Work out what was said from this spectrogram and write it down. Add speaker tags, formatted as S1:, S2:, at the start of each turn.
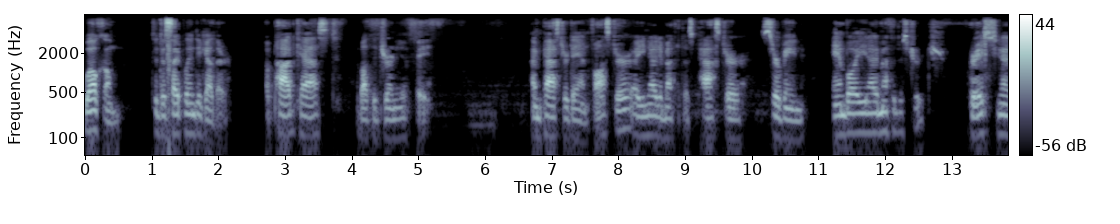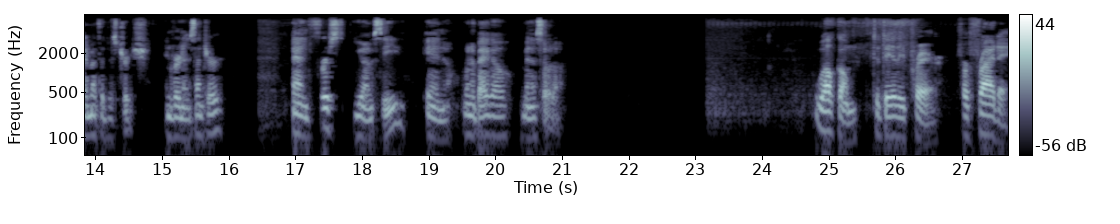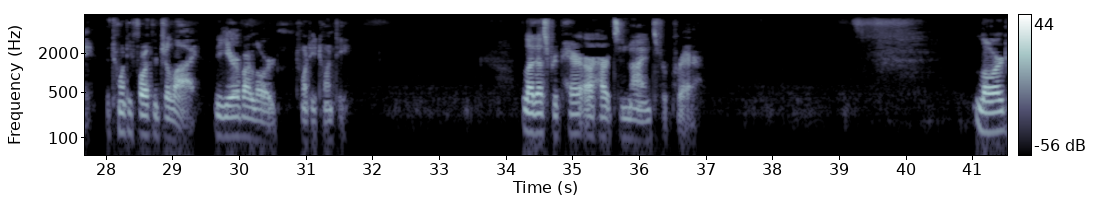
S1: Welcome to Discipling Together, a podcast about the journey of faith. I'm Pastor Dan Foster, a United Methodist pastor serving Amboy United Methodist Church, Grace United Methodist Church in Vernon Center, and First UMC in Winnebago, Minnesota. Welcome to daily prayer for Friday, the 24th of July, the year of our Lord 2020. Let us prepare our hearts and minds for prayer. Lord,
